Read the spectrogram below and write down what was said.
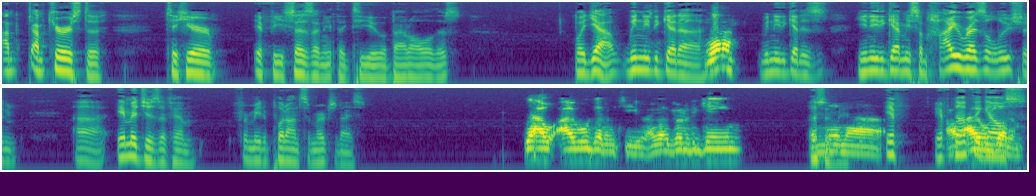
I'm I'm curious to to hear if he says anything to you about all of this. But yeah, we need to get a Yeah. we need to get his. You need to get me some high resolution uh, images of him for me to put on some merchandise. Yeah, I, I will get them to you. I got to go to the game. Listen, then, uh, if if I'll- nothing else,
